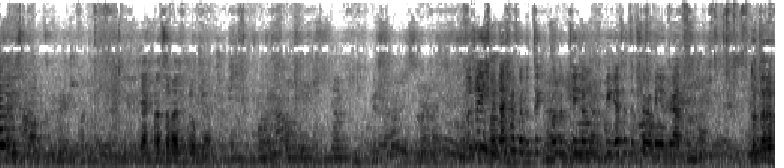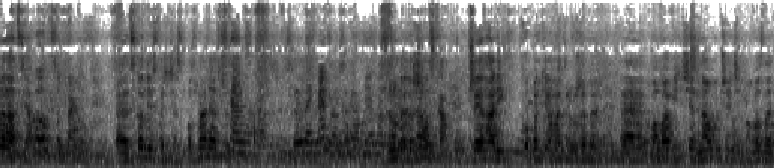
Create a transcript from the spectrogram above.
Specjalista. Jak pracować w grupie? Zużyliśmy taśmę produkcy- produkcyjną w bibliotece przy robieniu trat. No to rewelacja. Było super. E, skąd jesteście? Z Poznania czy z Dolnego Śląska? Przyjechali kupę kilometrów, żeby e, pobawić się, nauczyć i poznać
